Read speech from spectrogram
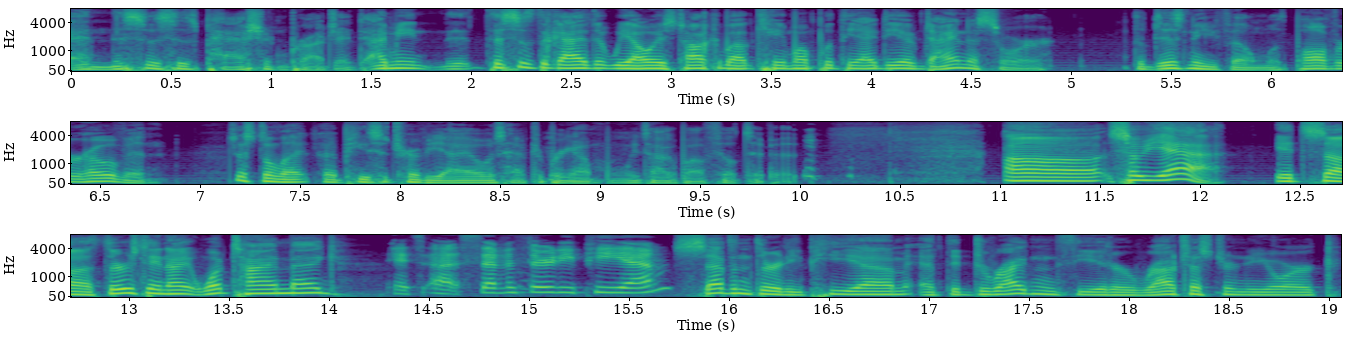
and this is his passion project. I mean, th- this is the guy that we always talk about came up with the idea of Dinosaur, the Disney film with Paul Verhoeven. Just a, a piece of trivia I always have to bring up when we talk about Phil Tippett. uh, so yeah, it's uh, Thursday night. What time, Meg? It's uh, 7:30 p.m. 7:30 p.m. at the Dryden Theater, Rochester, New York.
